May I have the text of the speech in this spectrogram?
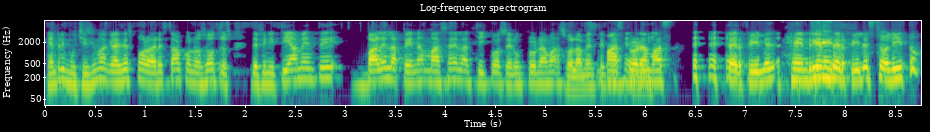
Henry, muchísimas gracias por haber estado con nosotros. Definitivamente vale la pena más adelantico hacer un programa solamente más programas, perfiles, Henry en perfiles solito.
